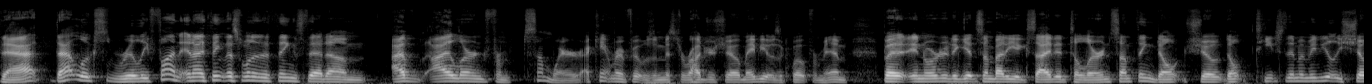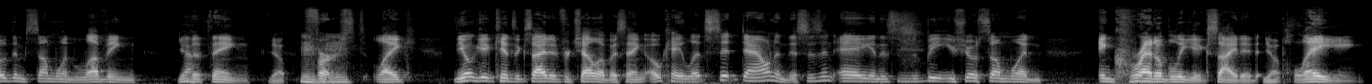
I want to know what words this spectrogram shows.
that. That looks really fun. And I think that's one of the things that um I I learned from somewhere. I can't remember if it was a Mr. Rogers show, maybe it was a quote from him. But in order to get somebody excited to learn something, don't show don't teach them immediately. Show them someone loving Yeah. the thing yep. first. Like you don't get kids excited for cello by saying, "Okay, let's sit down and this is an A and this is a B." You show someone incredibly excited Yep. playing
